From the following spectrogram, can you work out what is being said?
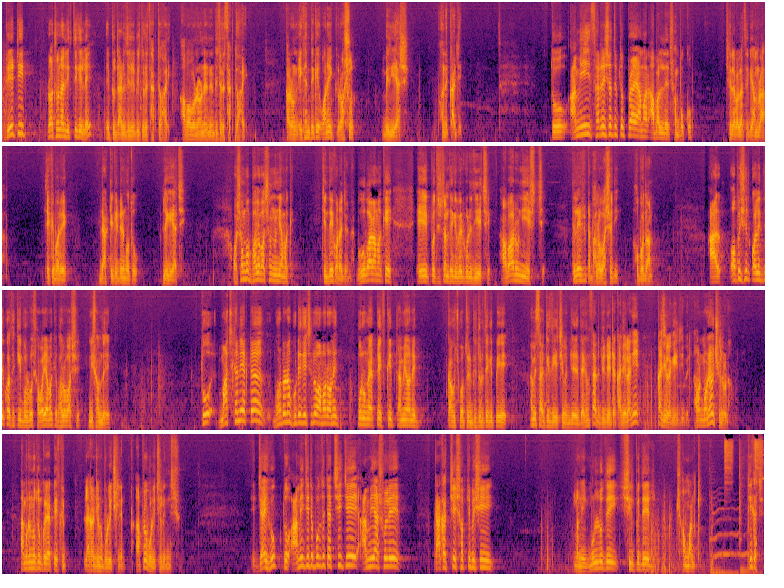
ক্রিয়েটিভ রচনা লিখতে গেলে একটু দারিদ্রের ভিতরে থাকতে হয় অভাবরণের ভিতরে থাকতে হয়। কারণ এখান থেকে অনেক রসদ বেরিয়ে আসে অনেক কাজে। তো আমি স্যারের সাথে তো প্রায় আমার আবাল্যের সম্পর্ক। ছেলেবেলা থেকে আমরা একেবারে ডাক টিকিটের মতো লেগে আছি। অসম্ভব ভালোবাসেন উনি আমাকে। চিন্তাই করা যায় না। বহুবার আমাকে এই প্রতিষ্ঠান থেকে বের করে দিয়েছে। আবারও নিয়ে এসছে। তাহলে এটা একটা ভালোবাসারই অবদান। আর অফিসের কলেজদের কথা কি বলব? সবাই আমাকে ভালোবাসে, নিঃসন্দেহে। তো মাঝখানে একটা ঘটনা ঘটে গেছিল, আমার অনেক পুরনো একটা স্ক্রিপ্ট আমি অনেক কাগজপত্রের ভিতর থেকে পেয়ে আমি স্যারকে দিয়েছিলাম যে, দেখেন স্যার, যদি এটা কাজে লাগে, কাজে লাগিয়ে দেবেন। আমার মনেও ছিল না। আমাকে নতুন করে একটা স্ক্রিপ্ট লেখার জন্য বলেছিলেন, আপনিও বলেছিলেন নিশ্চয়ই। যাই হোক, তো আমি যেটা বলতে চাচ্ছি যে, আমি আসলে টাকার চেয়ে সবচেয়ে বেশি মানে মূল্য দেই শিল্পীদের সম্মান কি ঠিক আছে?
